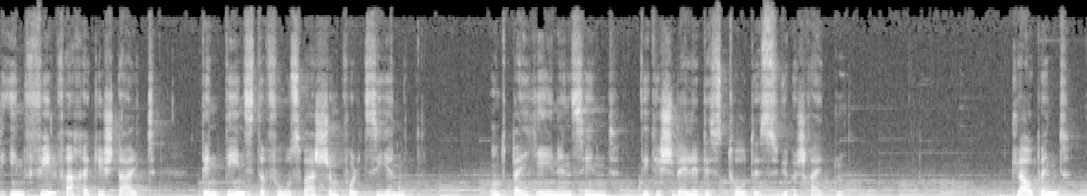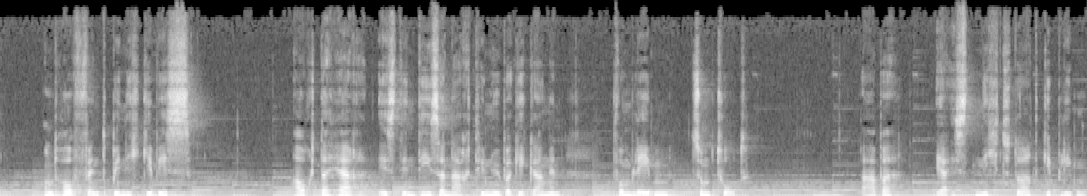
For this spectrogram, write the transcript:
die in vielfacher Gestalt den Dienst der Fußwaschung vollziehen und bei jenen sind, die die Schwelle des Todes überschreiten. Glaubend und hoffend bin ich gewiss, auch der Herr ist in dieser Nacht hinübergegangen, vom Leben zum Tod. Aber er ist nicht dort geblieben.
